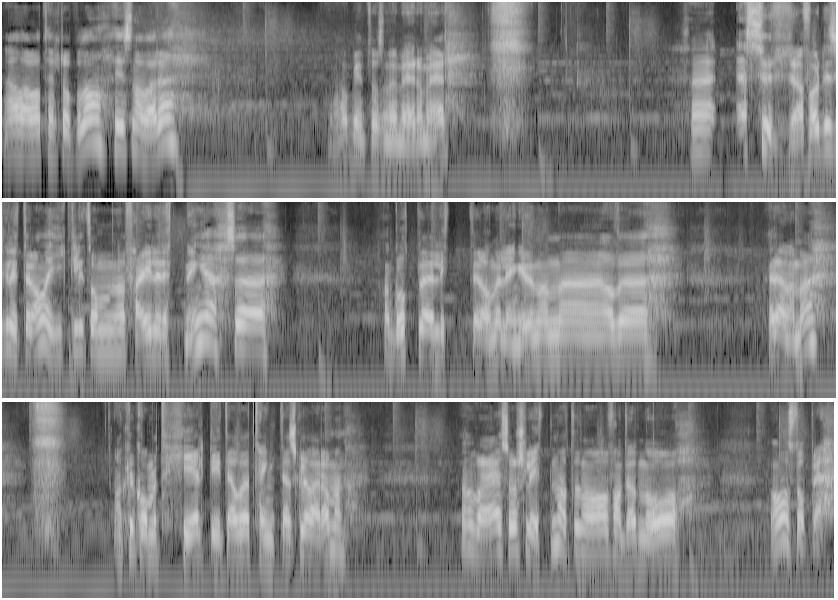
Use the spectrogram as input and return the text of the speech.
Ja, da var teltet oppe, da, i snøværet. Det har begynt å snø mer og mer. Så jeg surra faktisk litt. Jeg gikk litt sånn feil retning. Så jeg har gått litt lenger enn jeg hadde regna med. Jeg har ikke kommet helt dit jeg hadde tenkt jeg skulle være, men nå ble jeg så sliten at nå fant jeg at nå, nå stopper jeg.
